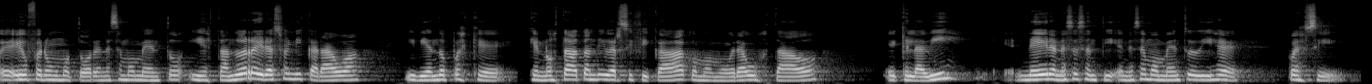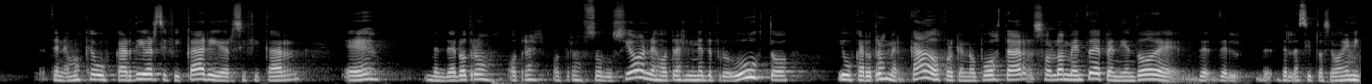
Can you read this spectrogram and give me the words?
ellos fueron un motor en ese momento. Y estando de regreso en Nicaragua y viendo pues que, que no estaba tan diversificada como me hubiera gustado, eh, que la vi negra en ese, en ese momento dije, pues sí, tenemos que buscar diversificar. Y diversificar es vender otros, otras, otras soluciones, otras líneas de producto y buscar otros mercados, porque no puedo estar solamente dependiendo de, la situación en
